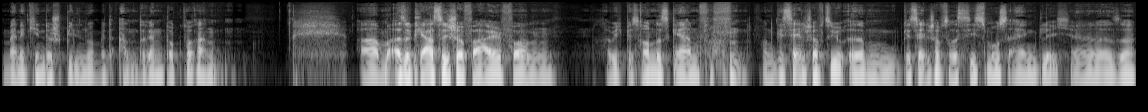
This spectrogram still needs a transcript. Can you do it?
meine Kinder spielen nur mit anderen Doktoranden. Ähm, also klassischer Fall von habe ich besonders gern von, von Gesellschafts, ähm, Gesellschaftsrassismus eigentlich. Ja? Also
